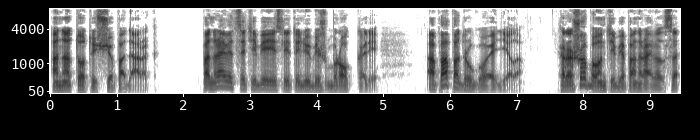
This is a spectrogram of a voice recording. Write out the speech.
Она тот еще подарок. Понравится тебе, если ты любишь брокколи, а папа другое дело. Хорошо бы он тебе понравился,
